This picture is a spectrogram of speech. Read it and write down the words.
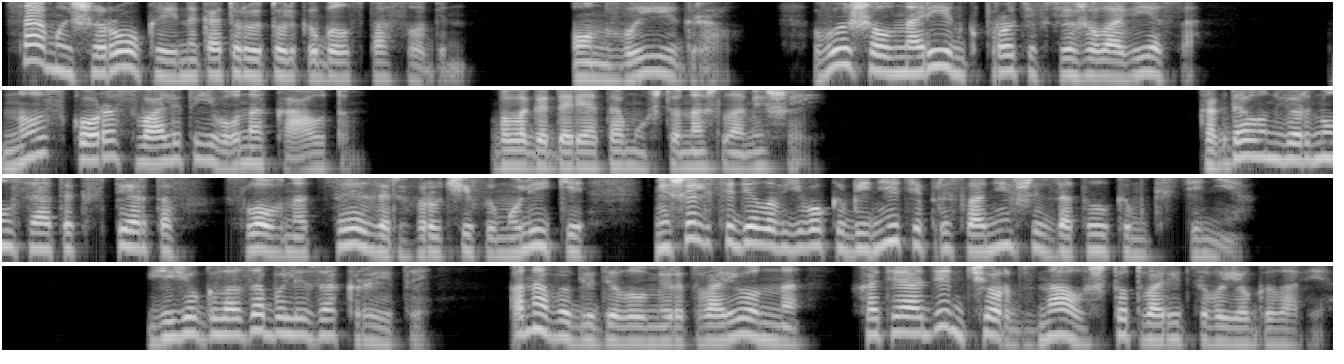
самой широкой, на которую только был способен. Он выиграл, вышел на ринг против тяжеловеса, но скоро свалит его нокаутом, благодаря тому, что нашла Мишель. Когда он вернулся от экспертов, словно Цезарь, вручив ему лики, Мишель сидела в его кабинете, прислонившись затылком к стене. Ее глаза были закрыты. Она выглядела умиротворенно, хотя один черт знал, что творится в ее голове.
